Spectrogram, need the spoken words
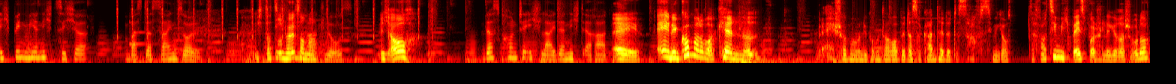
Ich bin mir nicht sicher, was das sein soll. Ich dachte so ein hölzerner. Ich auch. Das konnte ich leider nicht erraten. Ey, ey, den kommt man doch erkennen. ne? Ey, schreibt mal in die Kommentare, ob ihr das erkannt hättet. Das sah ziemlich aus. Das war ziemlich baseballschlägerisch, oder?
